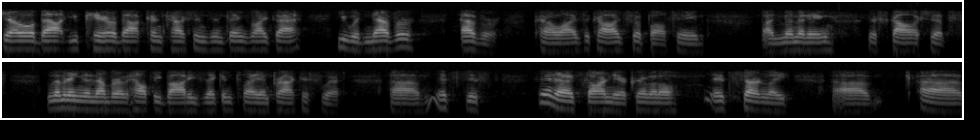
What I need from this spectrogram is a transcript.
show about you care about concussions and things like that, you would never, ever penalize a college football team by limiting their scholarships, limiting the number of healthy bodies they can play and practice with. Uh, it's just, you know, it's darn near criminal. It's certainly uh, uh,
